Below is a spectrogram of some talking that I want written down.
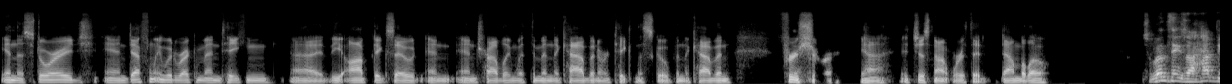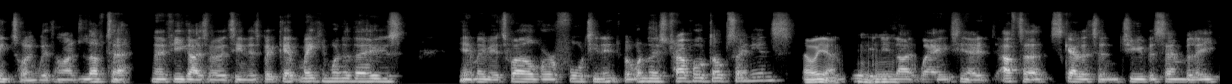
in the storage and definitely would recommend taking uh, the optics out and and traveling with them in the cabin or taking the scope in the cabin for sure. Yeah it's just not worth it down below. So one of the things i have been toying with and i'd love to know if you guys have ever seen this but get making one of those you know maybe a 12 or a 14 inch but one of those travel dobsonians. Oh yeah. Really mm-hmm. lightweight you know utter skeleton tube assembly.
